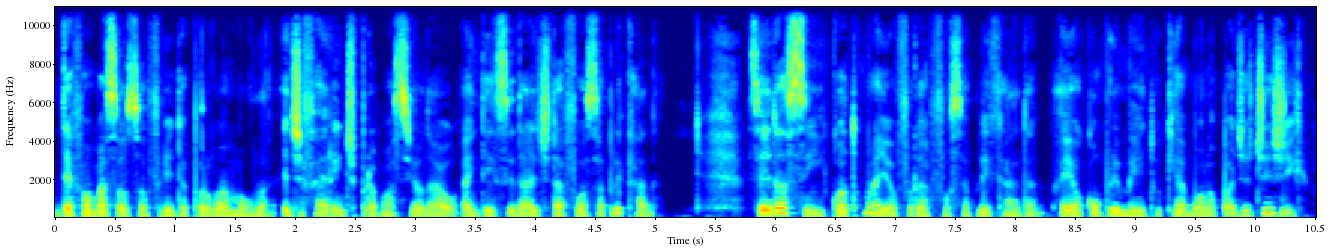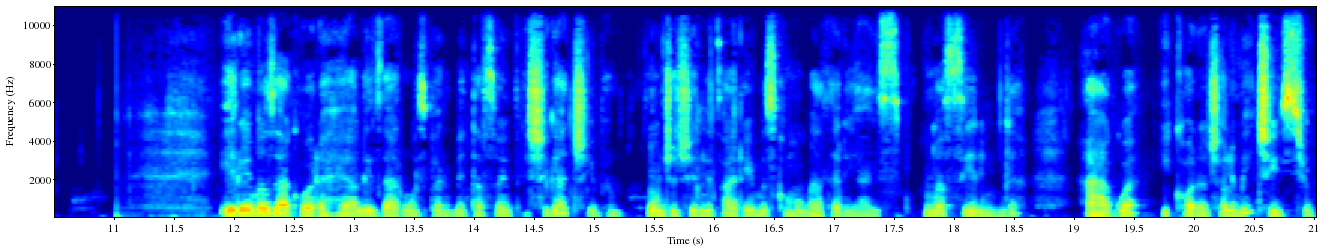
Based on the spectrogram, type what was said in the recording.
A deformação sofrida por uma mola é diferente proporcional à intensidade da força aplicada. Sendo assim, quanto maior for a força aplicada, maior o comprimento que a mola pode atingir. Iremos agora realizar uma experimentação investigativa, onde utilizaremos como materiais uma seringa, água e corante alimentício.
